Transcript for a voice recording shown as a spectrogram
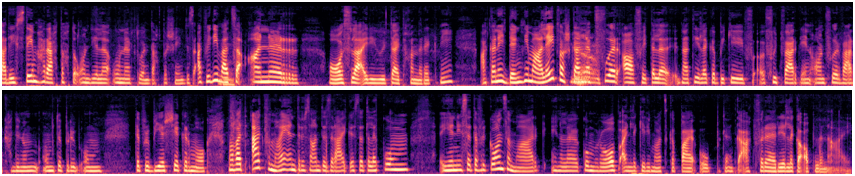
dat die stemgeregtigde aandele onder 20% is. Ek weet nie wat se ander haasle uit die hoed uit gaan ruk nie. Ek kan nie dink nie, maar hulle het waarskynlik ja. vooraf het hulle natuurlik 'n bietjie voetwerk en aanvoorwerk gedoen om om te om te probeer seker maak. Maar wat ek vir my interessant is ryk is dat hulle kom hier in die Suid-Afrikaanse mark en hulle kom raap eintlik hierdie maatskappy op, dink ek vir 'n redelike appel en 'n ei.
